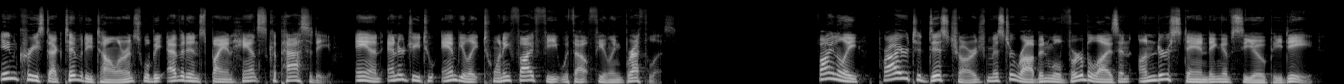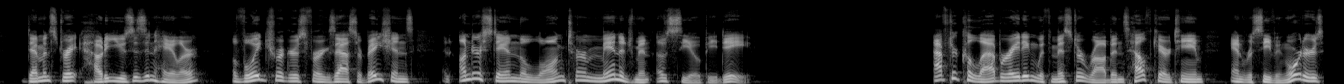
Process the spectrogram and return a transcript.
Increased activity tolerance will be evidenced by enhanced capacity and energy to ambulate 25 feet without feeling breathless. Finally, prior to discharge, Mr. Robin will verbalize an understanding of COPD, demonstrate how to use his inhaler, avoid triggers for exacerbations, and understand the long term management of COPD. After collaborating with Mr. Robin's healthcare team and receiving orders,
